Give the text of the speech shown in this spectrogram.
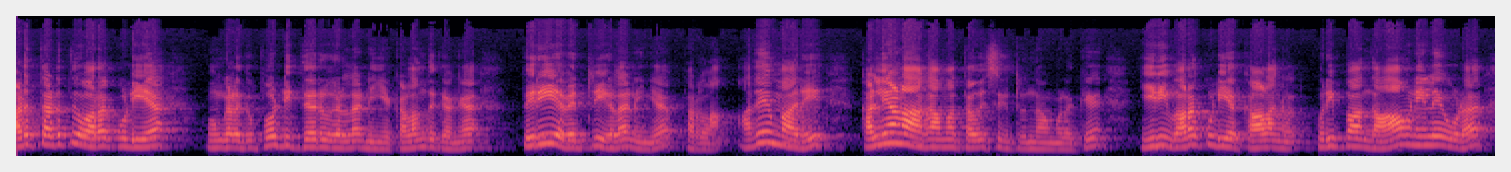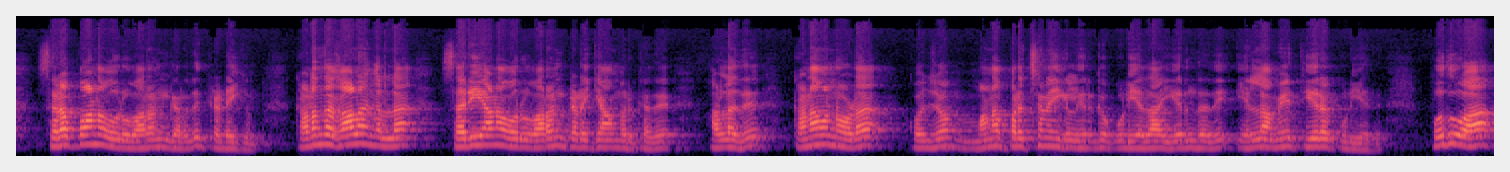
அடுத்தடுத்து வரக்கூடிய உங்களுக்கு போட்டித் தேர்வுகளில் நீங்கள் கலந்துக்கங்க. பெரிய வெற்றிகளை நீங்கள் பெறலாம். அதே மாதிரி கல்யாணம் ஆகாமல் தவிச்சுக்கிட்டு இருந்தவங்களுக்கு இனி வரக்கூடிய காலங்கள் குறிப்பாக அந்த ஆவணியிலே கூட சிறப்பான ஒரு வரன்கிறது கிடைக்கும். கடந்த காலங்களில் சரியான ஒரு வரன் கிடைக்காம இருக்குது. அல்லது கணவனோட கொஞ்சம் மனப்பிரச்சனைகள் இருக்கக்கூடியதாக இருந்தது. எல்லாமே தீரக்கூடியது. பொதுவாக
